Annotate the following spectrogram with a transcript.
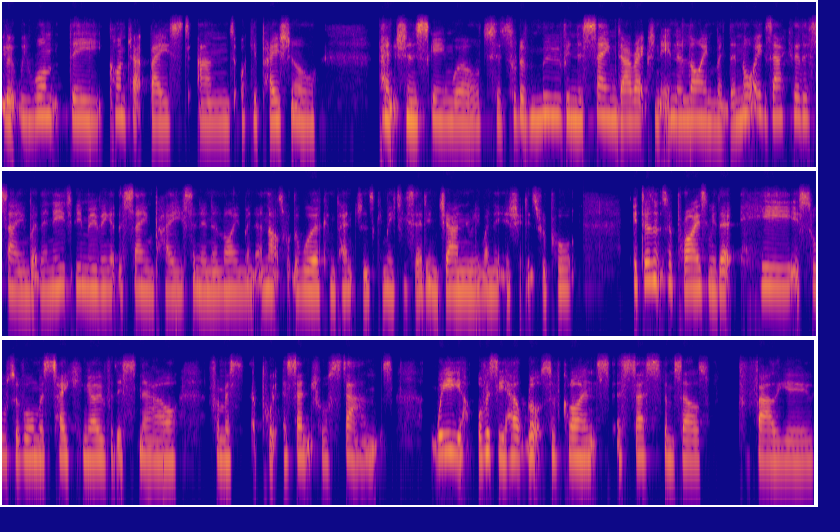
look, we want the contract based and occupational pension scheme world to sort of move in the same direction in alignment. They're not exactly the same, but they need to be moving at the same pace and in alignment. And that's what the Work and Pensions Committee said in January when it issued its report. It doesn't surprise me that he is sort of almost taking over this now from a, a, central stance. We obviously help lots of clients assess themselves for value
